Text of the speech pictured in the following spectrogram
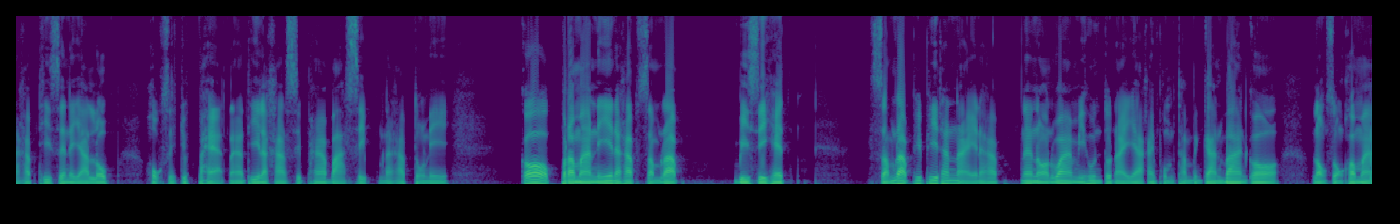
นะครับ ที่เส้นระยะลบ 60.8 นะที่ราคา 15 บาท 10 นะครับ ตรงนี้ก็ประมาณนี้นะครับสำหรับ BCH สำหรับพี่ๆท่านไหนนะครับ แน่นอนว่ามีหุ้นตัวไหนอยากให้ผมทำเป็นการบ้านก็ลองส่งเข้ามา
